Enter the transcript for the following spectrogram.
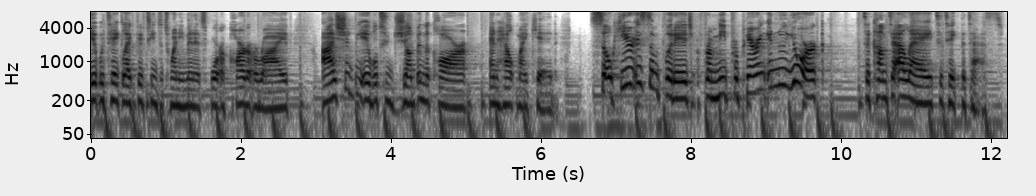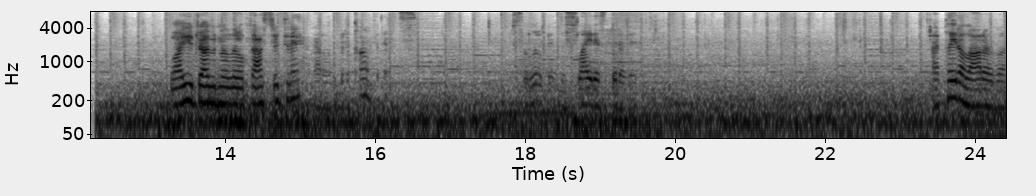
It would take like 15 to 20 minutes for a car to arrive. I should be able to jump in the car and help my kid. So here is some footage from me preparing in New York to come to LA to take the test. Why are you driving a little faster today? Got a little bit of confidence. Just a little bit, the slightest bit of it. I played a lot of. Uh,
